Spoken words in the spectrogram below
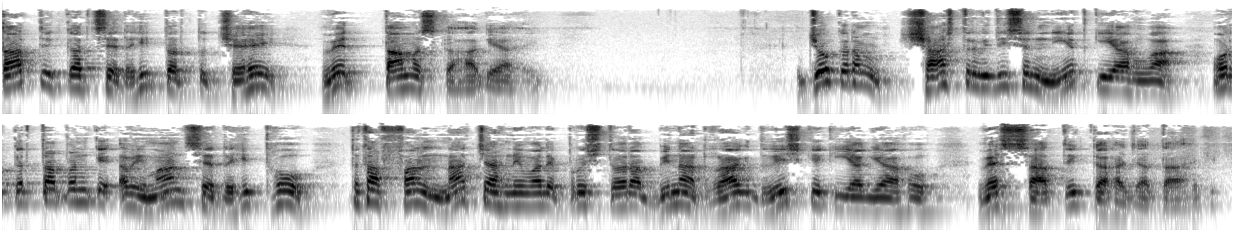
तात्विक अर्थ से रहित और तुच्छ है, वे तामस कहा गया है। जो कर्म शास्त्र विधि से नियत किया हुआ और कर्तापन के अभिमान से रहित हो, तथा फल न चाहने वाले पुरुष द्वारा बिना राग द्वेष के किया गया हो, वह सात्विक कहा जाता है।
